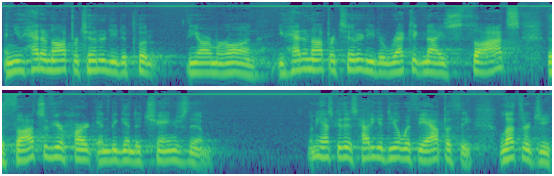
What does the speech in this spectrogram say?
and you had an opportunity to put the armor on. You had an opportunity to recognize thoughts, the thoughts of your heart, and begin to change them. Let me ask you this how do you deal with the apathy, lethargy,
